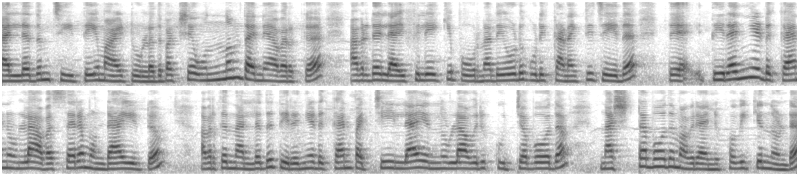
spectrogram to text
നല്ലതും ചീത്തയുമായിട്ടുള്ളത്. പക്ഷേ ഒന്നും തന്നെ അവർക്ക് അവരുടെ ലൈഫിലേക്ക് പൂർണതയോടുകൂടി കണക്റ്റ് ചെയ്ത് തിരഞ്ഞെടുക്കാനുള്ള അവസരം ഉണ്ടായിട്ടും അവർക്ക് നല്ലത് തിരഞ്ഞെടുക്കാൻ പറ്റിയില്ല എന്നുള്ള ഒരു കുറ്റബോധം നഷ്ടബോധം അവർ അനുഭവിക്കുന്നുണ്ട്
